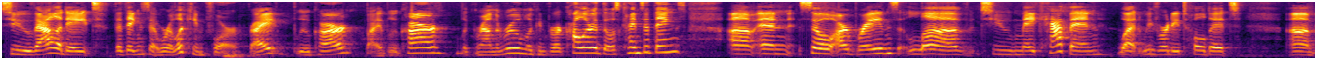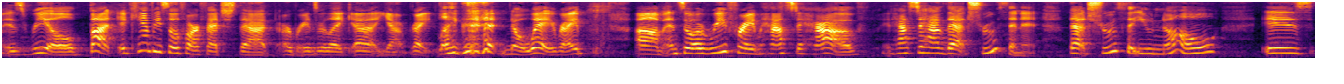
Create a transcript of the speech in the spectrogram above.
to validate the things that we're looking for, right? Blue car, buy a blue car, look around the room looking for a color, those kinds of things. Um, and so our brains love to make happen what we've already told it um, is real, but it can't be so far fetched that our brains are like, uh, yeah, right, like no way, right? Um, and so a reframe has to have it has to have that truth in it, that truth that you know is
